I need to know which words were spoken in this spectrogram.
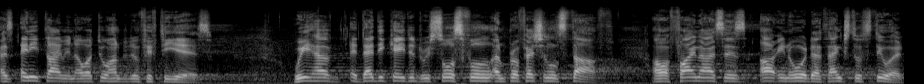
as any time in our 250 years. We have a dedicated, resourceful and professional staff. Our finances are in order thanks to Stewart.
